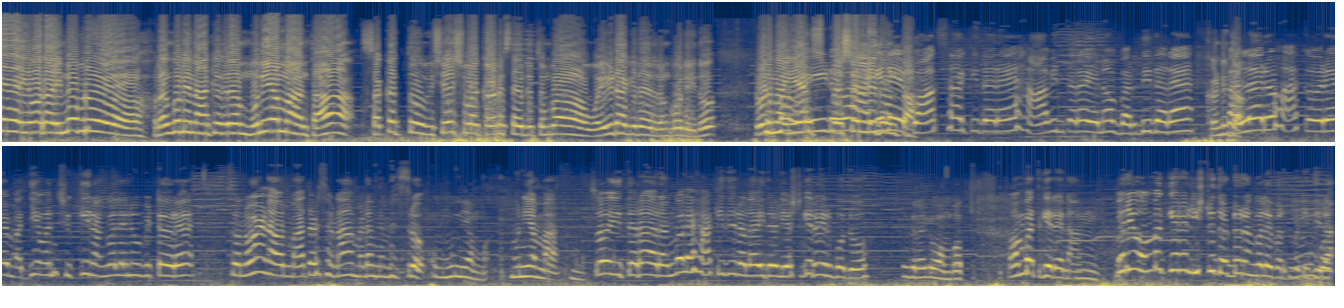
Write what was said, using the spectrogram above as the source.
ಓಕೆ ಇವಾಗ ಇನ್ನೊಬ್ರು ರಂಗೋಲಿನ ಹಾಕಿದ್ರೆ ಮುನಿಯಮ್ಮ ಅಂತ ಸಖತ್ತು ವಿಶೇಷವಾಗಿ ಕಾಣಿಸ್ತಾ ಇದೆ. ತುಂಬಾ ವೈಡ್ ಆಗಿದೆ ಇದು ರಂಗೋಲಿ ಇದು. ನೋಡೋಣ ಏನ್ ಸ್ಪೆಷಲ್ ಇದು ಅಂತ. ಬಾಕ್ಸ್ ಹಾಕಿದ್ದಾರೆ ಹಾವಿನ ತರ ಏನೋ ಬರ್ದಿದ್ದಾರೆ. ಖಂಡಿತ. ಕಲರು ಹಾಕವ್ರೆ ಮಧ್ಯೆ ಒಂದ್ ಚುಕ್ಕಿ ರಂಗೋಲಿನೂ ಬಿಟ್ಟವ್ರೆ. ಸೊ ನೋಡೋಣ ಅವ್ರು ಮಾತಾಡ್ಸೋಣ. ಮೇಡಮ್ ನಿಮ್ಮ ಹೆಸರು? ಮುನಿಯಮ್ಮ. ಮುನಿಯಮ್ಮ. ಸೊ ಈ ತರ ರಂಗೋಲೆ ಹಾಕಿದಿರಲ್ಲ ಇದ್ರಲ್ಲಿ ಎಷ್ಟು ಗೆರೆ ಇರ್ಬೋದು? ಇದ್ರಾಗ ಒಂಬತ್ತು. ಒಂಬತ್ ಗೆರೆನಾ? ಬರೀ ಒಂಬತ್ ಗೆರೆಯಲ್ಲಿ ಇಷ್ಟು ದೊಡ್ಡ ರಂಗೋಲಿ ಬರ್ದ್ಬಿಟ್ಟಿದ್ದೀರಾ?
